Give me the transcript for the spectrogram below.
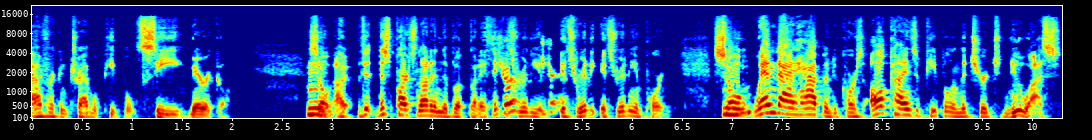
African tribal people see miracle. So uh, th- this part's not in the book, but I think it's really, sure. it's really, it's really important. So Mhm. when that happened, of course, all kinds of people in the church knew us.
